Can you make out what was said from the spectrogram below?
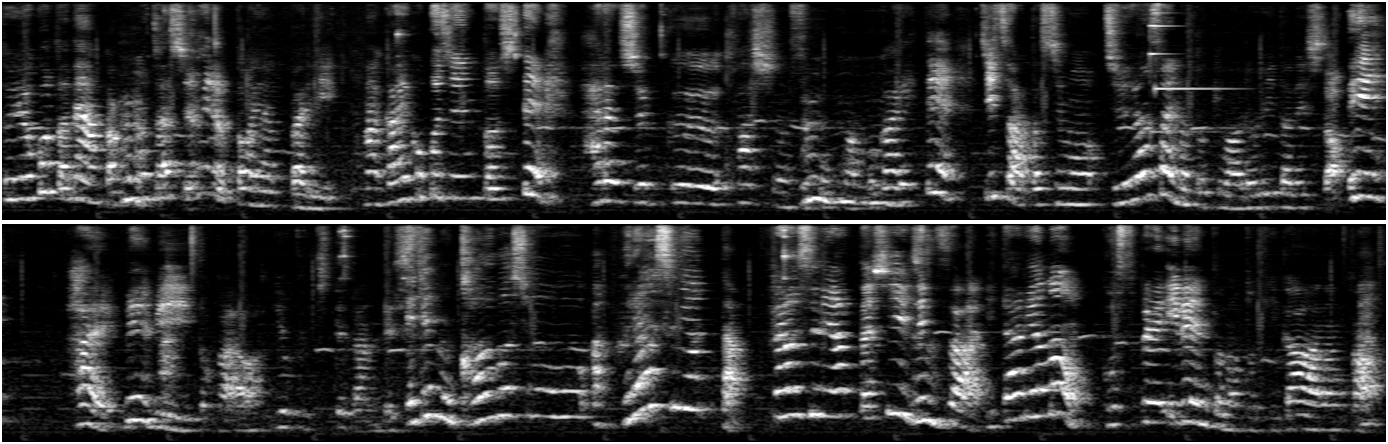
ということで、なんかこの雑誌を見ると、やっぱり、まあ、外国人として原宿ファッションすごく憧れて、実は私も14歳の時はロリータでした。え、はい、ベイビーとかよく着てたんです。え、でも買う場所、あ、フランスにあった。フランスにあったし、実はイタリアのコスプレイベントの時が、なんか、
